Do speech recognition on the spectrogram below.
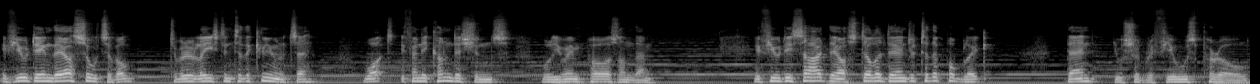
If you deem they are suitable to be released into the community, what, if any, conditions will you impose on them? If you decide they are still a danger to the public, then you should refuse parole.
